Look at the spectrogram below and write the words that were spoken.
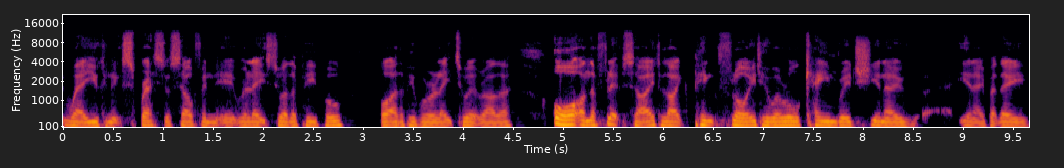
where you can express yourself and it relates to other people or other people relate to it rather? Or on the flip side like pink floyd who are all cambridge you know uh, you know but they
